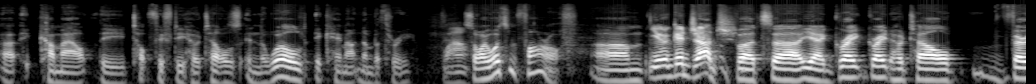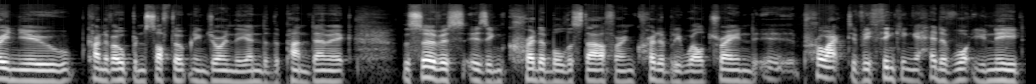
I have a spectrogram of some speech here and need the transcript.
uh, it come out the top 50 hotels in the world. It came out number three. Wow. So I wasn't far off. Um, You're a good judge. but uh, yeah, great, great hotel, very new, kind of open, soft opening during the end of the pandemic. The service is incredible. The staff are incredibly well trained, eh, proactively thinking ahead of what you need.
